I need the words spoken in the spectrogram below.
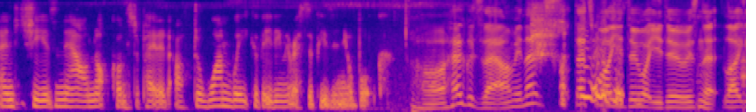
and she is now not constipated after one week of eating the recipes in your book. Oh, how good's that? I mean, that's that's why you do what you do, isn't it? Like,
